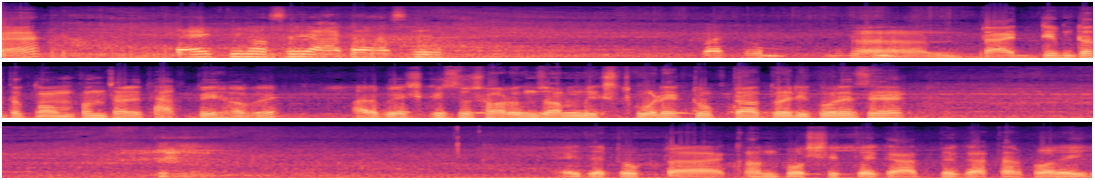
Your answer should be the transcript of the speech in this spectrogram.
হ্যাঁ? আছে ডায়েট ডিমটা তো কম্পালসারি থাকতেই হবে। আর বেশ কিছু সরঞ্জাম মিক্সড করে টোপটাও তৈরি করেছে। এই যে টোপটা এখন বসিতে গাঁথবে গাঁথার পরেই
